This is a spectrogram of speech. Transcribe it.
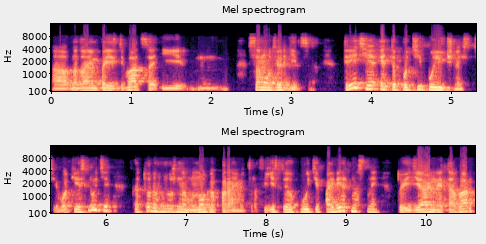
а, над вами поиздеваться и самоутвердиться. Третье – это по типу личности. Вот есть люди, которым нужно много параметров. Если вы будете поверхностны, то идеальный товар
